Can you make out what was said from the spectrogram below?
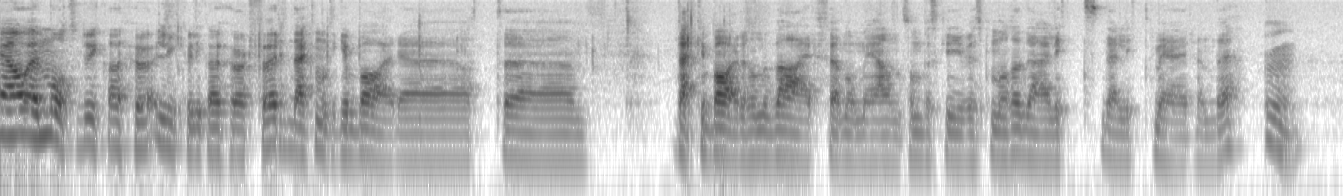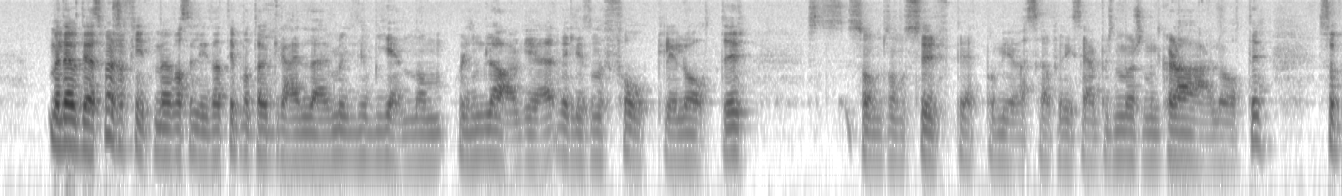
Ja, og en måte du ikke har hørt, likevel ikke har hørt før. Det er på en måte ikke bare at uh, det er ikke bare sånne værfenomen som beskrives. på en måte, Det er litt, det er litt mer enn det. Mm. Men det er jo det som er så fint med Vazelina, at de på en måte har greid det der med liksom, gjennom å liksom, lage veldig sånne folkelige låter, som sånn 'Surfbrett på Mjøsa', eksempel, som er sånne gladlåter. Så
